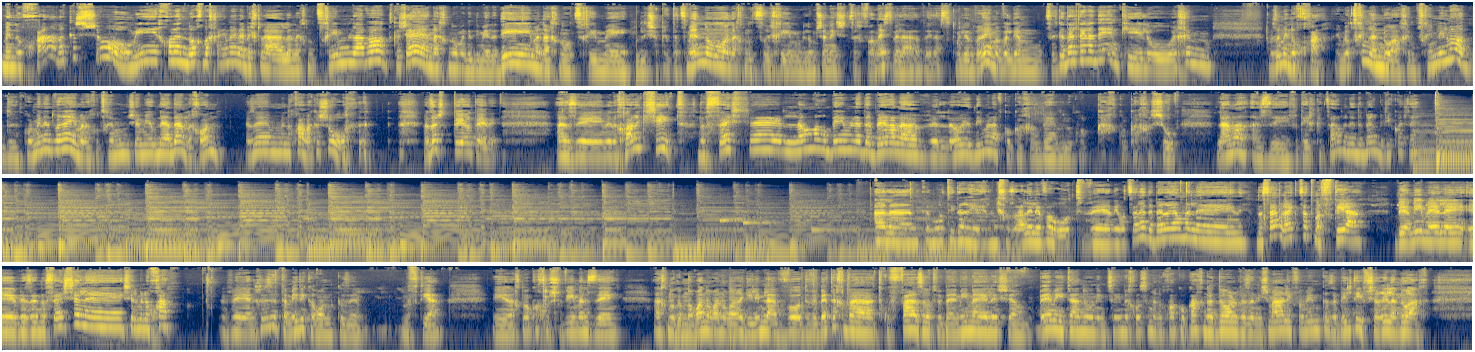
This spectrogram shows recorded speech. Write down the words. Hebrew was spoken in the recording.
מנוחה? מה קשור? מי יכול לנוח בחיים האלה בכלל? אנחנו צריכים לעבוד קשה, אנחנו מגדלים ילדים, אנחנו צריכים uh, לשפר את עצמנו, אנחנו צריכים, לא משנה שצריך לפרנס ולה, ולעשות מיליון דברים, אבל גם צריך לגדל את הילדים, כאילו, איך הם... מה זה מנוחה? הם לא צריכים לנוח, הם צריכים ללמוד כל מיני דברים, אנחנו צריכים שהם יהיו בני אדם, נכון? איזה מנוחה, מה קשור? מה זה השטויות האלה? אז אה, מנוחה רגשית, נושא שלא מרבים לדבר עליו ולא יודעים עליו כל כך הרבה, אבל הוא כל כך כל כך חשוב. למה? אז אה, פתיח קצר ונדבר בדיוק על זה. אהלן, כאן רותי דריאל מחזרה ללב הרות, ואני רוצה לדבר היום על אה, נושא אולי קצת מפתיע. בימים אלה, אה, וזה נושא של, אה, של מנוחה. ואני חושבת שזה תמיד עיקרון כזה מפתיע. אה, אנחנו לא כל כך חושבים על זה. אנחנו גם נורא נורא נורא רגילים לעבוד, ובטח בתקופה הזאת ובימים האלה שהרבה מאיתנו נמצאים בחוסר מנוחה כל כך גדול, וזה נשמע לפעמים כזה בלתי אפשרי לנוח.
